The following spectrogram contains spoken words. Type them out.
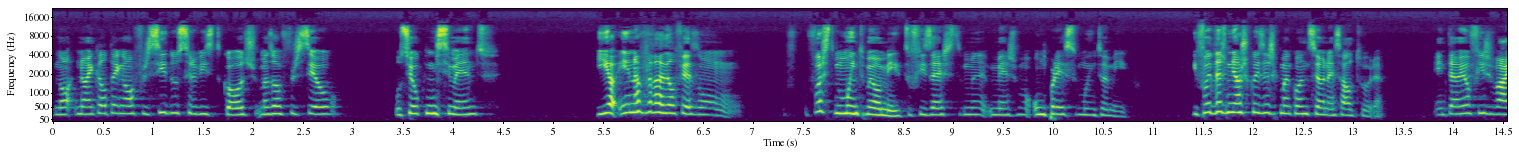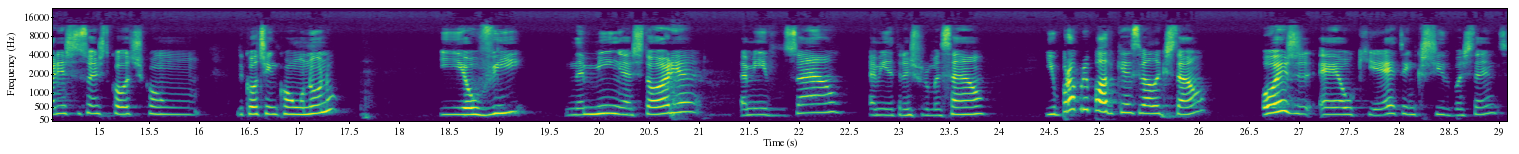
não, não, é que ele tenha oferecido o serviço de coach, mas ofereceu o seu conhecimento e, e na verdade ele fez um. Foste muito meu amigo, tu fizeste mesmo um preço muito amigo. E foi das melhores coisas que me aconteceu nessa altura. Então eu fiz várias sessões de, coach com, de coaching com o Nuno e eu vi na minha história a minha evolução, a minha transformação e o próprio podcast Bela Questão hoje é o que é, tem crescido bastante,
